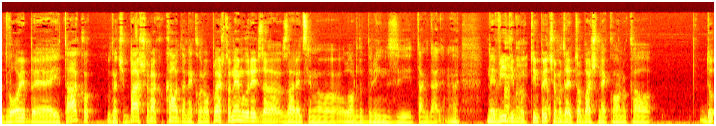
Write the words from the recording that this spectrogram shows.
dvojbe i tako. Znači baš onako kao da neko roleplaya, što ne mogu reći za, za recimo Lord of the Rings i tak dalje. Ne? ne vidim u tim pričama da je to baš neko ono kao do,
